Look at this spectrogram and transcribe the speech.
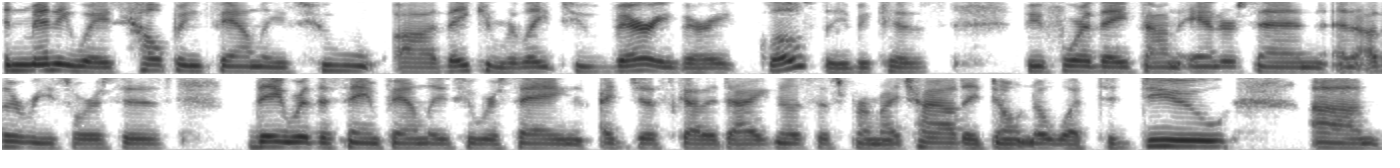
in many ways helping families who uh, they can relate to very, very closely because before they found Anderson and other resources, they were the same families who were saying, I just got a diagnosis for my child. I don't know what to do. Um,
